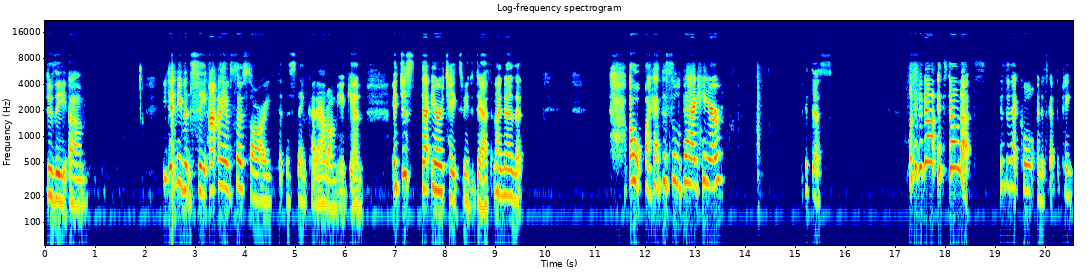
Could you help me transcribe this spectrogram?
do the um, you didn't even see I, I, am so sorry that this thing cut out on me again. It just that irritates me to death and i know that oh i got this little bag here. Look at this. Look at the donut it's donuts. Isn't that cool? And it's got the pink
